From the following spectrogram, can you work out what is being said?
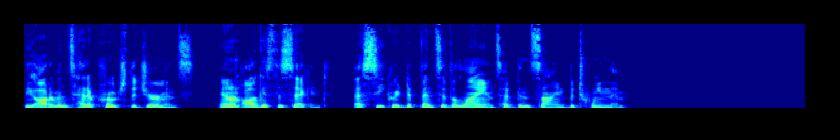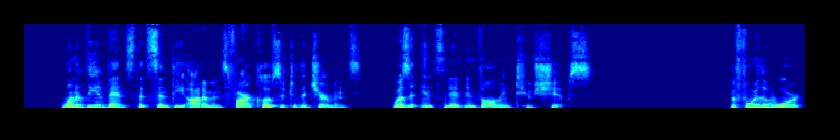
the Ottomans had approached the Germans, and on August the 2nd, a secret defensive alliance had been signed between them. One of the events that sent the Ottomans far closer to the Germans was an incident involving two ships. Before the war,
